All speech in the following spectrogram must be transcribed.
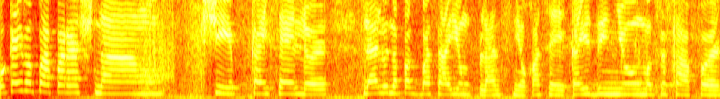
Huwag kayo magpaparush ng ship kay seller, lalo na pagbasa yung plants nyo kasi kayo din yung magsasuffer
